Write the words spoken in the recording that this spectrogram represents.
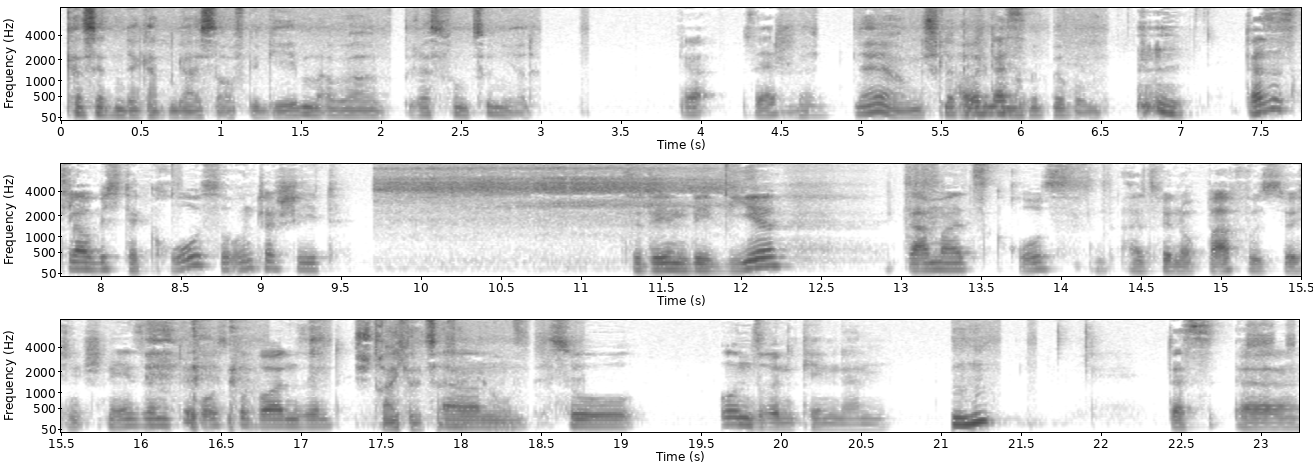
Kassettendeck hat einen Geist aufgegeben, aber der Rest funktioniert. Ja, sehr schön. Ja, ja, und schleppe Aber ich immer das- noch mit mir rum. Das ist, glaube ich, der große Unterschied zu dem, wie wir damals groß, als wir noch barfuß durch den Schnee sind, groß geworden sind, Streichhölzer ähm, zu unseren Kindern. Mhm. dass äh,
